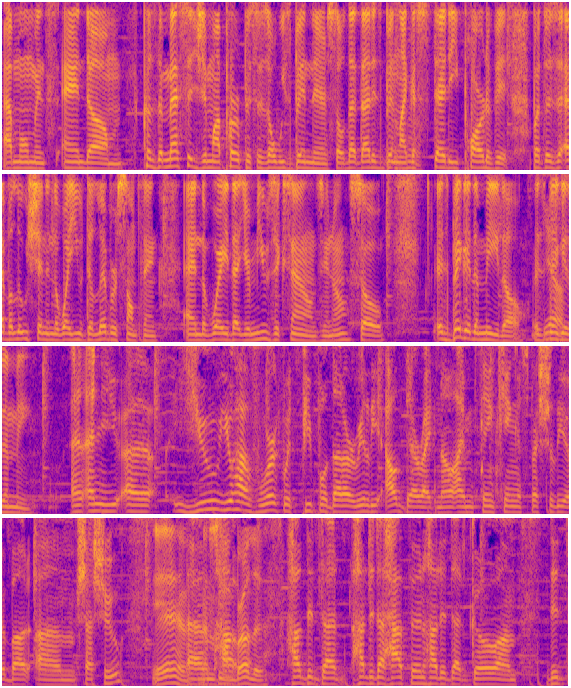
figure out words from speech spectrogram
at moments, and because the message and my purpose has always been there, so that that has been like a Mm-hmm. steady part of it. But there's an evolution in the way you deliver something and the way that your music sounds. You know, so. It's bigger than me, though. It's Yeah. bigger than me. And and you uh, you you have worked with people that are really out there right now. I'm thinking especially about um, Shashu. Yeah, Um, that's how- my brother. How did that How did that happen? How did that go? Um, did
